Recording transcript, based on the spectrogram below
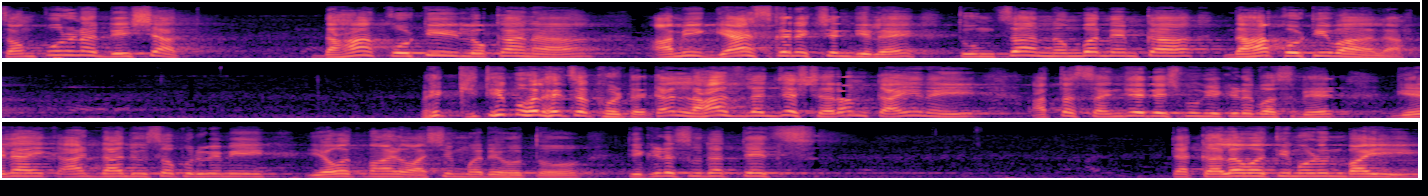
संपूर्ण देशात दहा कोटी लोकांना आम्ही गॅस कनेक्शन दिलंय. तुमचा नंबर नेमका दहा कोटी आला. म्हणजे किती बोलायचं खोटं? काय लाज लज्जा शरम काही नाही. आता संजय देशमुख इकडे बसलेत. गेल्या एक आठ दहा दिवसापूर्वी मी यवतमाळ वाशिममध्ये होतो. तिकडे सुद्धा तेच त्या कलावती म्हणून बाई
